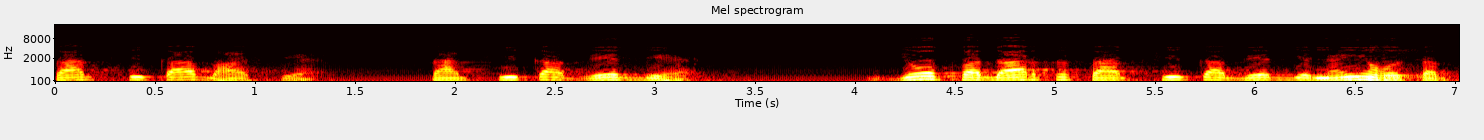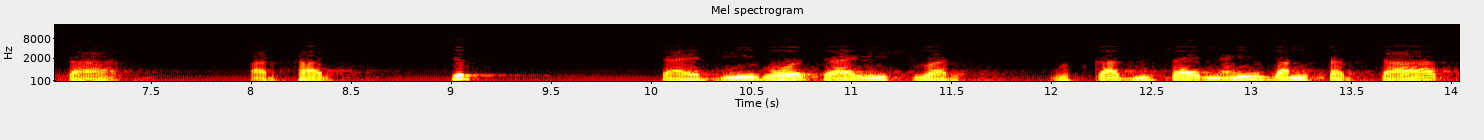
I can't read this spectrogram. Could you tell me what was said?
साक्षी का भाष्य है, साक्षी का वेद्य है। जो पदार्थ साक्षी का वेद्य नहीं हो सकता, अर्थात चित्त, चाहे जीव हो, चाहे ईश्वर, उसका विषय नहीं बन सकता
